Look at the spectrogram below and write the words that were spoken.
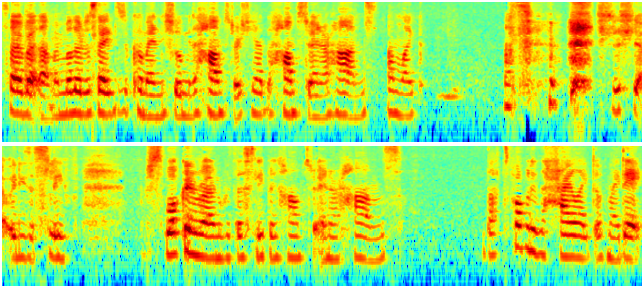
Sorry about that. My mother decided to come in and show me the hamster. She had the hamster in her hands. I'm like, that's she just shouted he's asleep. She's walking around with a sleeping hamster in her hands. That's probably the highlight of my day.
